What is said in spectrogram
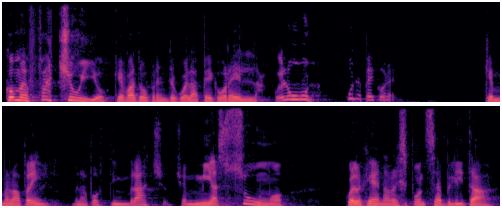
Come faccio io che vado a prendere quella pecorella, quell'una, una pecorella, che me la prendo, me la porto in braccio, cioè mi assumo quello che è una responsabilità,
